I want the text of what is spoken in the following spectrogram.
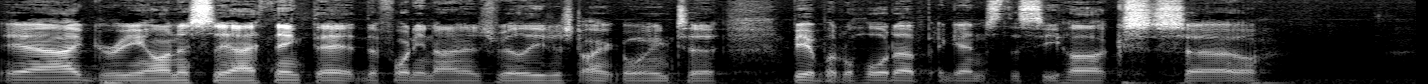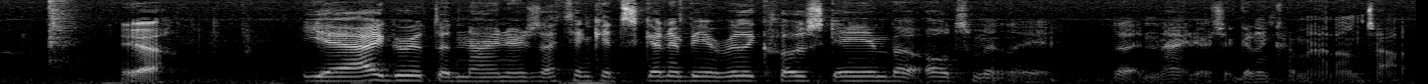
Yeah, I agree. Honestly, I think that the 49ers really just aren't going to be able to hold up against the Seahawks. So, yeah. Yeah, I agree with the Niners. I think it's going to be a really close game, but ultimately the Niners are going to come out on top.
